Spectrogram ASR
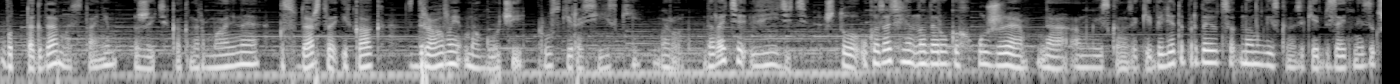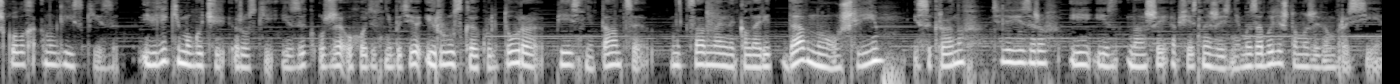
вот тогда мы станем жить как нормальное государство и как здравый, могучий русский, российский народ. Давайте видеть, что указатели на дорогах уже на английском языке, билеты продаются на английском языке, обязательный язык в школах английский язык. И великий могучий русский язык уже уходит в небытие, и русская культура, песни, танцы, национальный колорит давно ушли из экранов телевизоров и из нашей общественной жизни. Мы забыли, что мы живем в России.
